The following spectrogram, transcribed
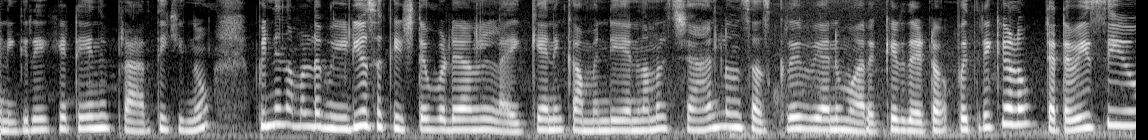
അനുഗ്രഹിക്കട്ടെ എന്ന് പ്രാർത്ഥിക്കുന്നു. പിന്നെ നമ്മളുടെ വീഡിയോസൊക്കെ ഇഷ്ടപ്പെടുകയാണെങ്കിൽ ലൈക്ക് ചെയ്യാനും കമന്റ് ചെയ്യാനും നമ്മുടെ ചാനൽ ഒന്ന് സബ്സ്ക്രൈബ് ചെയ്യാനും മറക്കരുത് കേട്ടോ. അപ്പോൾ ഇത്രയൊക്കെയുള്ളൂ. ടെറ്റവേസ് ചെയ്യൂ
